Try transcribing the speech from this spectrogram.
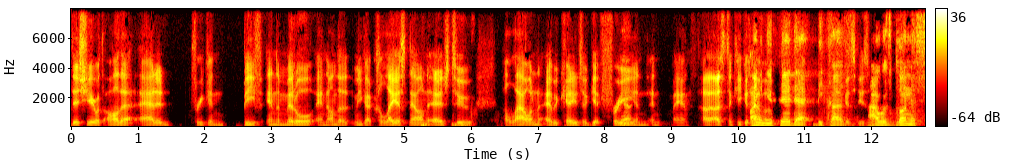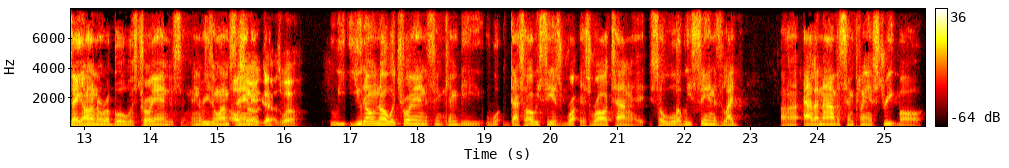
this year, with all that added freaking beef in the middle and on the when you got Calais now on the edge too allowing Ebiketie to get free yep. and and man, I, I, just think he could. Funny you said that because I was going to say honorable was Troy Anderson, and the reason why I'm saying also, that yeah, as well. We, you don't know what Troy Anderson can be. That's all we see is raw, is raw talent. So what we seeing is like uh, Allen Iverson playing street ball,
